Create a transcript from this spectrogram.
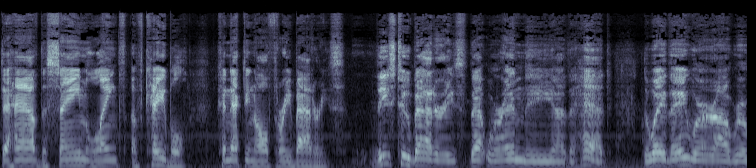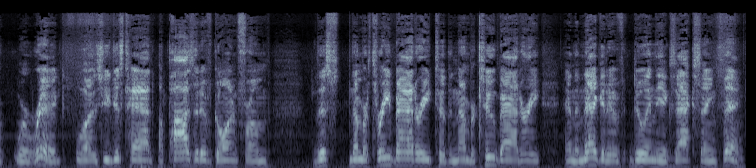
to have the same length of cable connecting all three batteries. These two batteries that were in the uh, the head, the way they were, uh, were were rigged was you just had a positive going from this number three battery to the number two battery and the negative doing the exact same thing.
